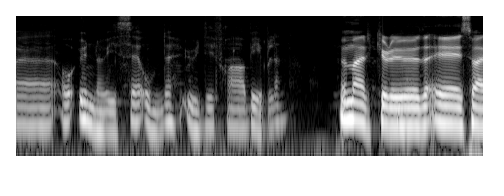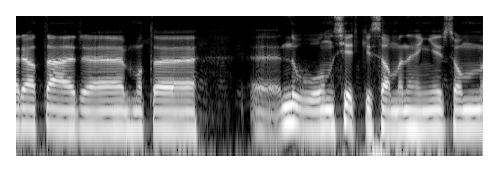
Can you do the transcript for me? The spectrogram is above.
eh, undervise om det ut ifra Bibelen. Men merker du i Sverige at det er uh, noen kirkesammenhenger som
